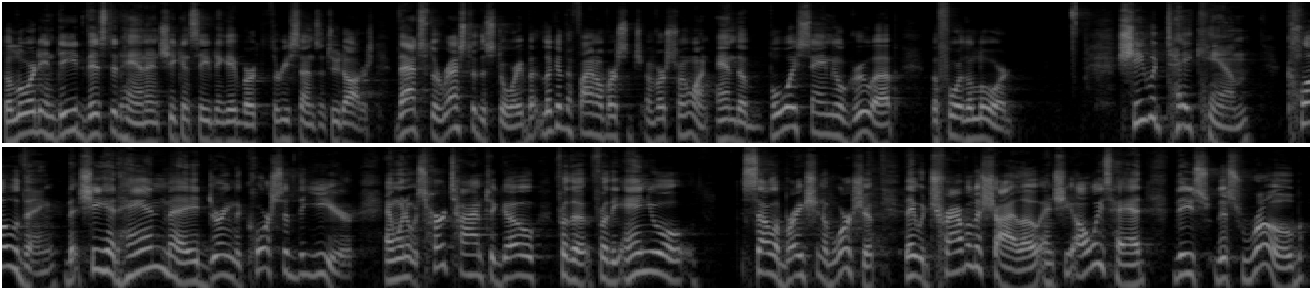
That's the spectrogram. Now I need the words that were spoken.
The Lord indeed visited Hannah, and she conceived and gave birth to three sons and two daughters. That's the rest of the story, but look at the final verse of verse 21. And the boy Samuel grew up before the Lord. She would take him clothing that she had handmade during the course of the year. And when it was her time to go for the, for the annual celebration of worship, they would travel to Shiloh, and she always had these, this robe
